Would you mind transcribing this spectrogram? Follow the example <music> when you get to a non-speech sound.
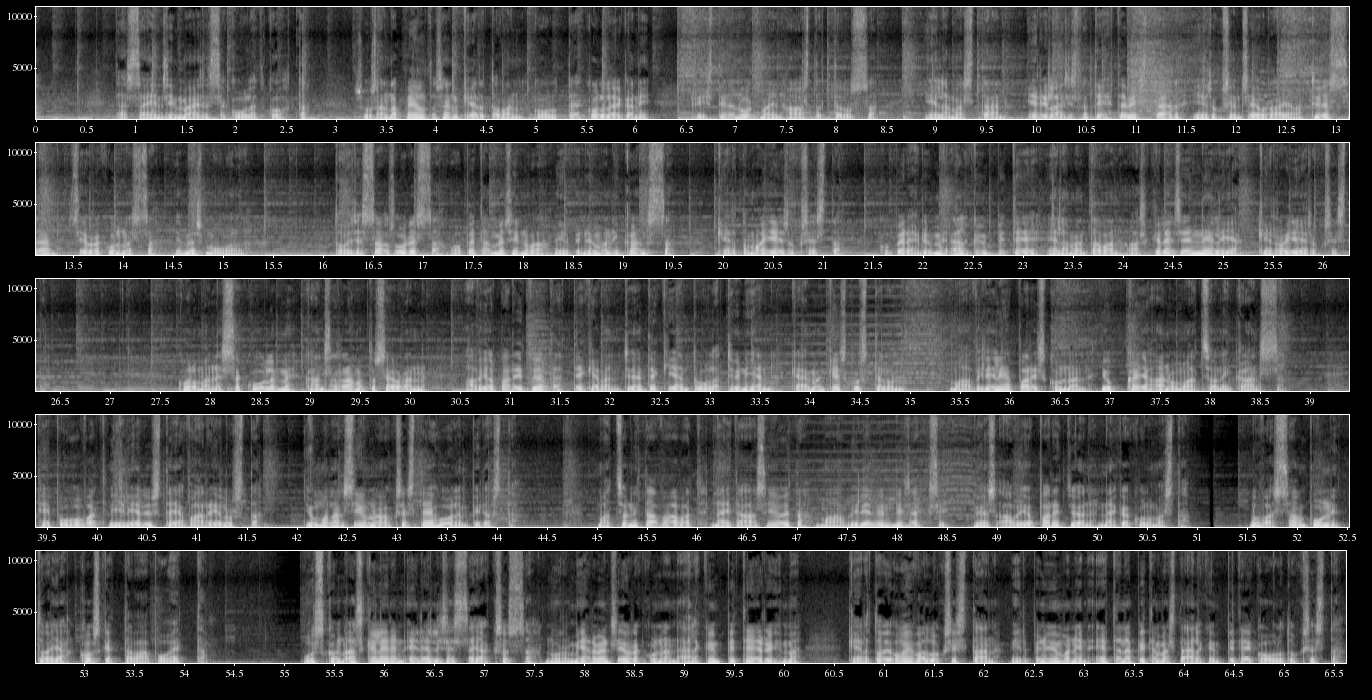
Tässä ensimmäisessä kuulet kohta Susanna Peltosen kertovan kouluttajakollegani Kristiina Nordmanin haastattelussa elämästään, erilaisista tehtävistään Jeesuksen seuraajana työssään, seurakunnassa ja myös muualla. Toisessa osuudessa opetamme sinua Virpi Nymanin kanssa kertomaan Jeesuksesta, kun perehdymme L10T elämäntavan askeleeseen neljä Kerro Jeesuksesta. Kolmannessa kuulemme kansanraamattuseuran avioparityötä tekevän työntekijän Tuula Tynjän käymän keskustelun maanviljelijäpariskunnan Jukka ja Anu Matsonin kanssa. He puhuvat viljelystä ja varjelusta, Jumalan siunauksesta ja huolenpidosta. Matsonit avaavat näitä asioita maanviljelyn lisäksi myös avioparityön näkökulmasta. Luvassa on punnittua ja koskettavaa puhetta. Uskon askeleiden edellisessä jaksossa Nurmijärven seurakunnan L10T-ryhmä kertoi oivalluksistaan Virpi Nymanin etänä pitämästä L10T-koulutuksesta.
